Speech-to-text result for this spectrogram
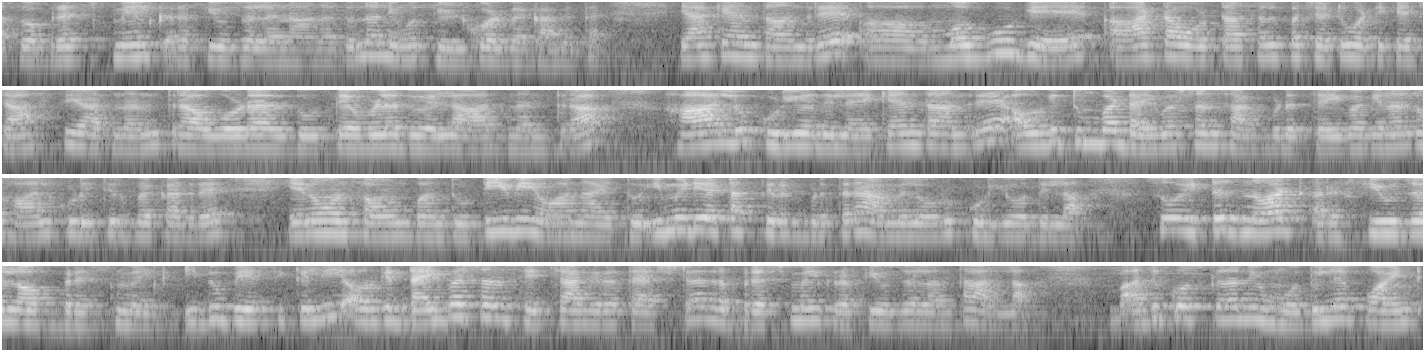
ಅಥವಾ ಬ್ರೆಸ್ಟ್ ಮಿಲ್ಕ್ ರೆಫ್ಯೂಸಲೇನಾ ಅನ್ನೋದನ್ನ ನೀವು ತಿಳ್ಕೊಳ್ಬೇಕಾಗುತ್ತೆ. ಯಾಕೆ ಅಂತ ಅಂದ್ರೆ ಮಗುಗೆ ಆಟ ಓಟ ಸ್ವಲ್ಪ ಚಟುವಟಿಕೆ ಜಾಸ್ತಿ ಆದ ನಂತರ ಓಡೋದು ತೆವಳೋದು ಎಲ್ಲ ಆದ ನಂತರ ಹಾಲು ಕುಡಿಯೋದಿಲ್ಲ. ಯಾಕೆ ಅಂತ ಅಂದ್ರೆ ಅವ್ರಿಗೆ ತುಂಬಾ ಡೈವರ್ಷನ್ಸ್ ಆಗ್ಬಿಡುತ್ತೆ. ಇವಾಗ ಏನಾದ್ರು ಹಾಲು ಕುಡಿತಿರ್ಬೇಕಾದ್ರೆ ಏನೋ ಒಂದು ಸೌಂಡ್ ಬಂತು ಟಿವಿ ಆನ್ ಆಯ್ತು ಇಮಿಡಿಯೇಟ್ ಆಗಿ ತಿರುಗ್ಬಿಡ್ತಾರೆ, ಆಮೇಲೆ ಅವರು ಕುಡಿಯೋದಿಲ್ಲ. So it is not refusal of breast milk ಇದು ಬೇಸಿಕಲಿ ಅವ್ರಿಗೆ ಡೈವರ್ಷನ್ಸ್ ಹೆಚ್ಚಾಗಿರುತ್ತೆ ಅಷ್ಟೇ ಅದ್ರ ಬ್ರೆಸ್ಟ್ ಮಿಲ್ಕ್ ರೆಫ್ಯೂಸಲ್ ಅಂತ ಅಲ್ಲ. ಅದಕ್ಕೋಸ್ಕರ ನೀವು ಮೊದಲನೇ ಪಾಯಿಂಟ್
